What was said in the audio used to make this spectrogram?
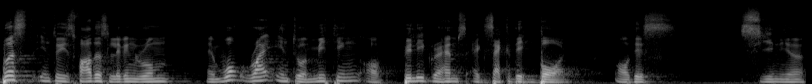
burst into his father's living room and walked right into a meeting of Billy Graham's executive board, or this senior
